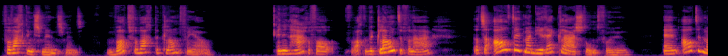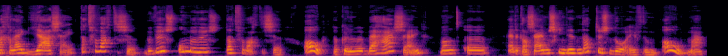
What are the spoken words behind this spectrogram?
Verwachtingsmanagement. Wat verwacht de klant van jou? En in haar geval verwachten de klanten van haar dat ze altijd maar direct klaar stond voor hun. En altijd maar gelijk ja zei. Dat verwachten ze. Bewust, onbewust, dat verwachten ze. Oh, dan kunnen we bij haar zijn, want uh, hè, dan kan zij misschien dit en dat tussendoor even doen. Oh, maar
